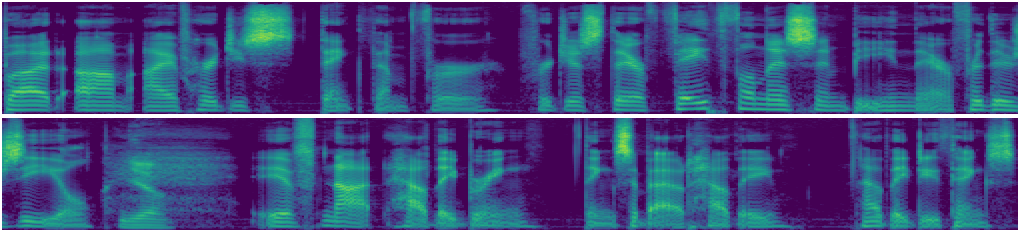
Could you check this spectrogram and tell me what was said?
But um, I've heard you thank them for, for just their faithfulness and being there, for their zeal Yeah. if not how they bring things about, how they how they do things.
